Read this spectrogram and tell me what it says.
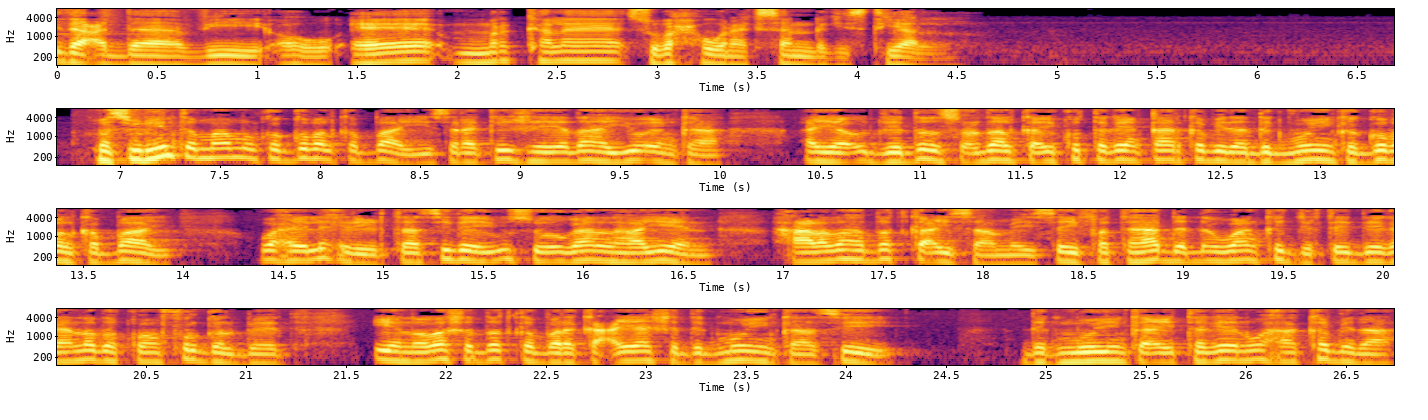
idaacadda v o a. Mar kale subax wanaagsan dhegeystayaal mas'uuliyiinta maamulka gobolka baay iyo saraakiisha hay'adaha u n-ka ayaa ujeedada socdaalka ay ku tageen qaar ka mid a degmooyinka gobolka baay. Waxay la xidhiirtaa sidii ay u soo ogaan lahaayeen xaaladaha dadka ay saameysay fatahadda dhowaan ka jirtay deegaanada koonfur galbeed iyo nolosha dadka barakacayaasha degmooyinkaasi. Degmooyinka ay tageen waxaa ka mid ah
